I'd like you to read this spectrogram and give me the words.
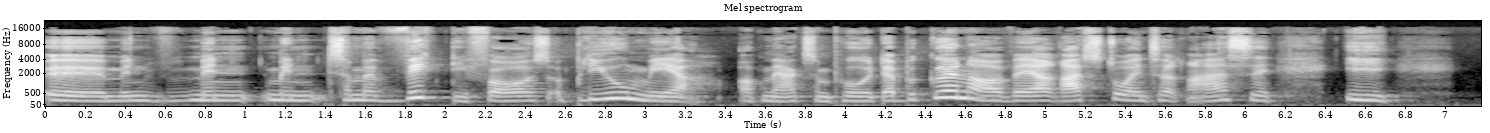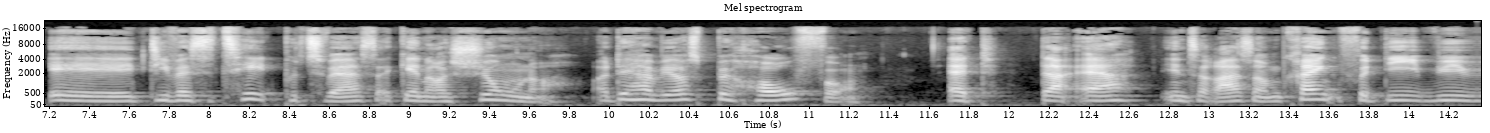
øh, men, men, men som er vigtig for os at blive mere opmærksom på. Der begynder at være ret stor interesse i øh, diversitet på tværs af generationer, og det har vi også behov for, at der er interesse omkring, fordi vi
